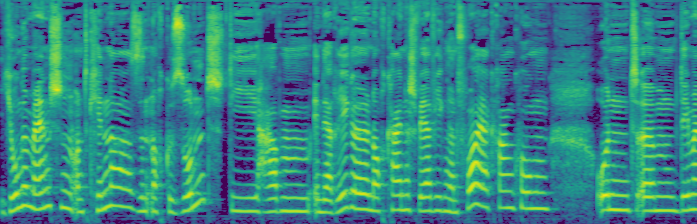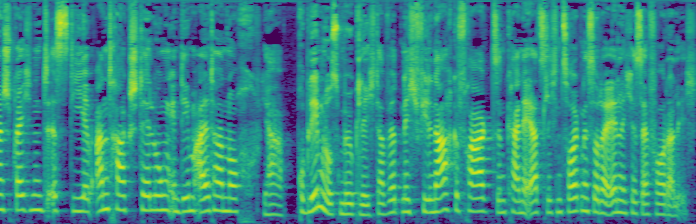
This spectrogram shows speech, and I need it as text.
junge Menschen und Kinder sind noch gesund, die haben in der Regel noch keine schwerwiegenden Vorerkrankungen und ähm, dementsprechend ist die Antragstellung in dem Alter noch ja, problemlos möglich. Da wird nicht viel nachgefragt, sind keine ärztlichen Zeugnisse oder ähnliches erforderlich.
